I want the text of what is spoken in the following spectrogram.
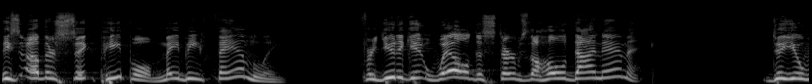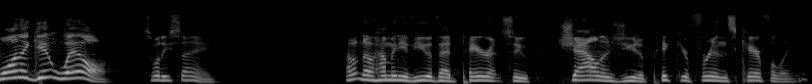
These other sick people may be family. For you to get well disturbs the whole dynamic. Do you want to get well? That's what he's saying. I don't know how many of you have had parents who challenged you to pick your friends carefully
